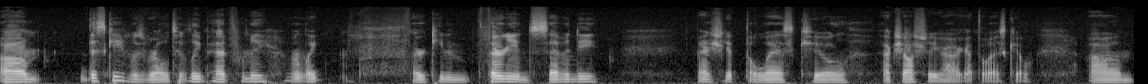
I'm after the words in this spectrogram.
Um, this game was relatively bad for me. I went like 13 and 30 and 70. I actually get the last kill. Actually, I'll show you how I got the last kill. Um,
